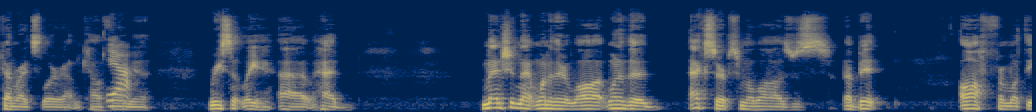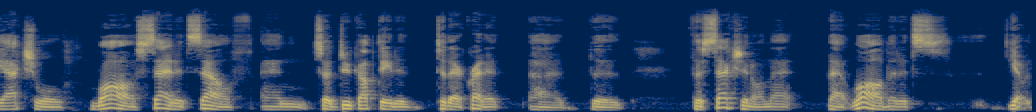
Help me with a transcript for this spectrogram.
gun rights lawyer out in California, yeah. recently uh, had mentioned that one of their law, one of the excerpts from the laws was a bit off from what the actual law said itself. And so Duke updated to their credit uh, the the section on that that law, but it's you know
